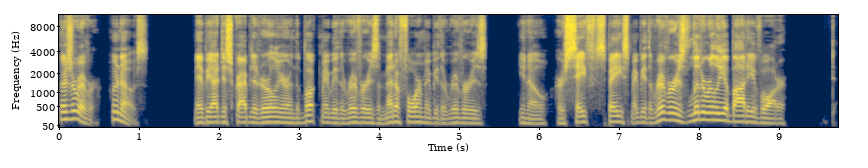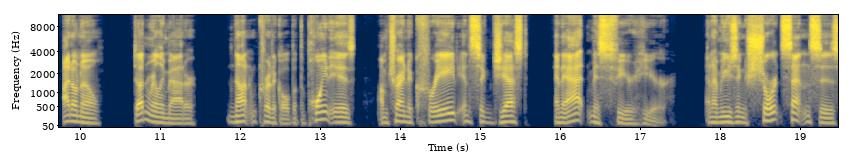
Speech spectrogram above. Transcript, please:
There's a river. Who knows? Maybe I described it earlier in the book. Maybe the river is a metaphor. Maybe the river is, you know, her safe space. Maybe the river is literally a body of water. I don't know. Doesn't really matter. Not critical. But the point is, I'm trying to create and suggest an atmosphere here. And I'm using short sentences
